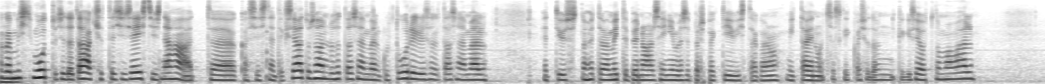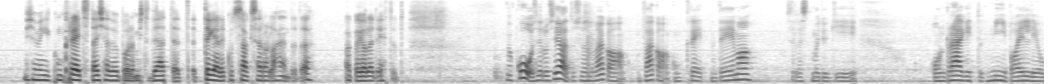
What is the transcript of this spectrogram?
aga mis muutusi te tahaksite siis Eestis näha, et äh, kas siis näiteks seadusandluse tasemel, kultuurilisel tasemel, et just noh, ütleme mittepinaarse inimese perspektiivist, aga noh, mitte ainult, sest kõik asjad on ikkagi seotud omavahel. mis on mingid konkreetsed asjad võib-olla, mis te teate, et, et tegelikult saaks ära lahendada, aga ei ole tehtud? no kooseluseadus on väga-väga konkreetne teema, sellest muidugi on räägitud nii palju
